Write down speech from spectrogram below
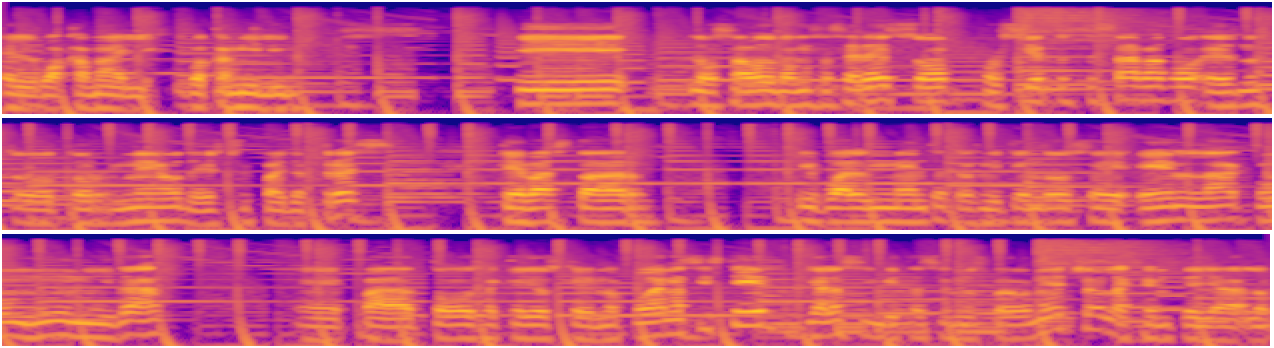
el guacamole, guacamole. Y los sábados vamos a hacer eso. Por cierto, este sábado es nuestro torneo de Street Fighter 3, que va a estar igualmente transmitiéndose en la comunidad. Eh, para todos aquellos que no puedan asistir, ya las invitaciones fueron hechas, la gente ya lo,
